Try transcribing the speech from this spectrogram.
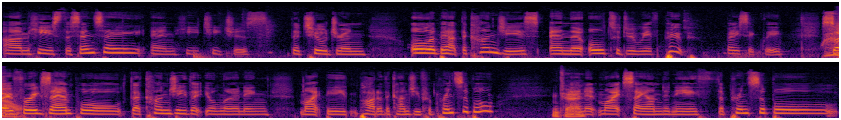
um, he's the sensei, and he teaches the children all about the kanjis, and they're all to do with poop, basically. So, for example, the kanji that you're learning might be part of the kanji for principal, Okay. and it might say underneath the principal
